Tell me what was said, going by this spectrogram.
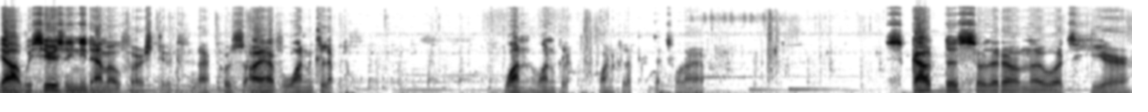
Yeah, we seriously need ammo first, dude. Like, cause I have one clip. One, one clip, one clip. That's what I have. Scout this so that I'll know what's here.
